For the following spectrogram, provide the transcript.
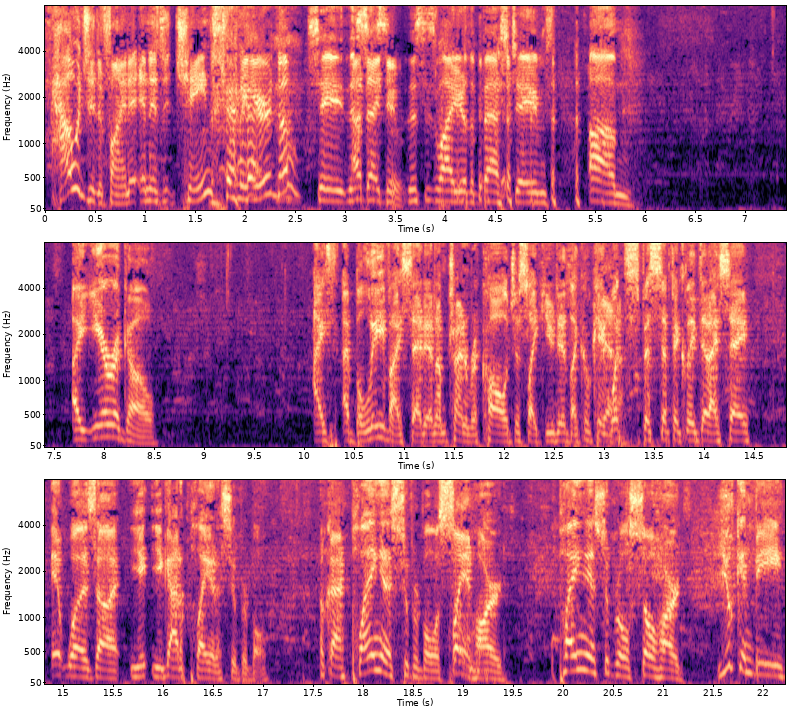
How would you define it? And has it changed from a year ago? See, this How'd I is, do? This is why you're the best, James. um, a year ago, I, I believe I said, and I'm trying to recall, just like you did. Like, okay, Yeah. what specifically did I say? It was uh, you, you got to play in a Super Bowl. Okay. Playing in a Super Bowl is so Playing hard. Playing in a Super Bowl is so hard. You can be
